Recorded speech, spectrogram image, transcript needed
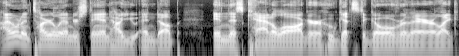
I don't entirely understand how you end up in this catalog or who gets to go over there like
